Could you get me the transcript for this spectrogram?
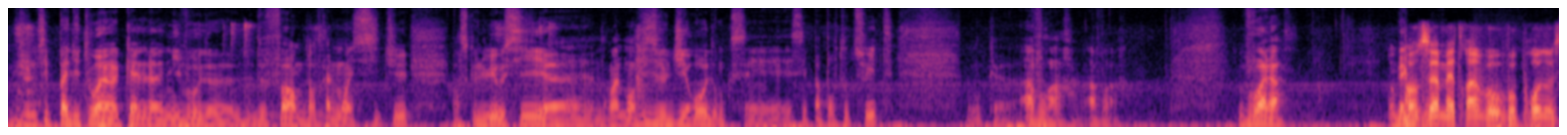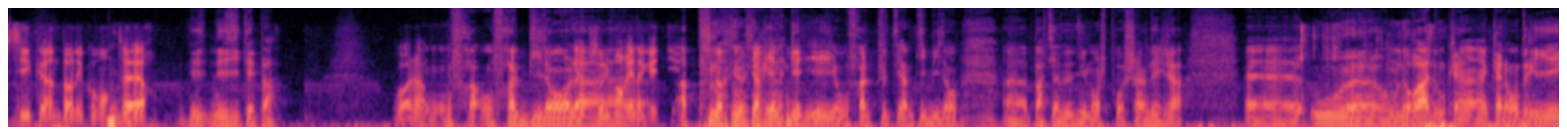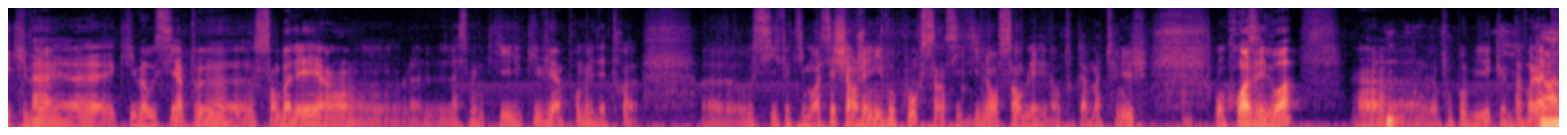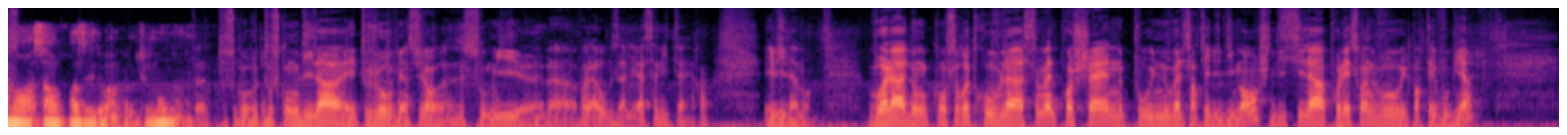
Mais je ne sais pas du tout à quel niveau de, forme d'entraînement il se situe, parce que lui aussi, euh, normalement, vise le Giro, donc c'est pas pour tout de suite. Donc, euh, à voir, à voir. Voilà. Donc, pensez à mettre un vos, pronostics hein, dans les commentaires. N'hésitez pas. Voilà. On, fera, on fera le bilan là. absolument rien à gagner. Ah, non, il n'y a rien à gagner. On fera le petit, un petit bilan euh, à partir de dimanche prochain déjà. Euh, où euh, on aura donc un calendrier qui va, qui va aussi un peu s'emballer. Hein. La, semaine qui, qui vient promet d'être aussi effectivement assez chargé niveau course, hein, si l'ensemble est en tout cas maintenu. On croise les doigts. Il hein, ne euh, faut pas oublier que bah voilà. Carrément, à ça on croise les doigts, hein, comme tout le monde. Tout ce qu'on dit là est toujours bien sûr euh, soumis euh, bah, voilà, aux aléas sanitaires, hein, évidemment. Voilà, donc on se retrouve la semaine prochaine pour une nouvelle sortie du dimanche. D'ici là, prenez soin de vous et portez-vous bien.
